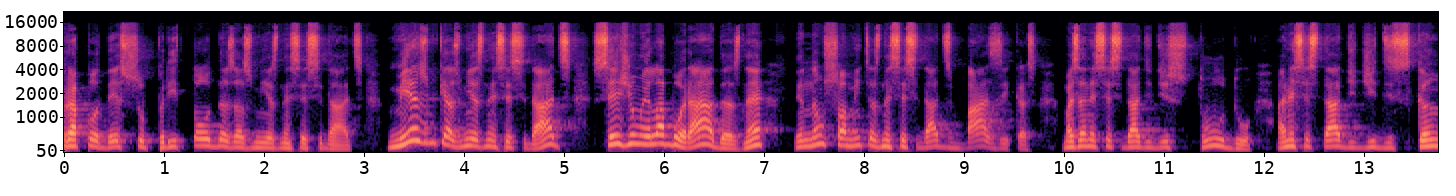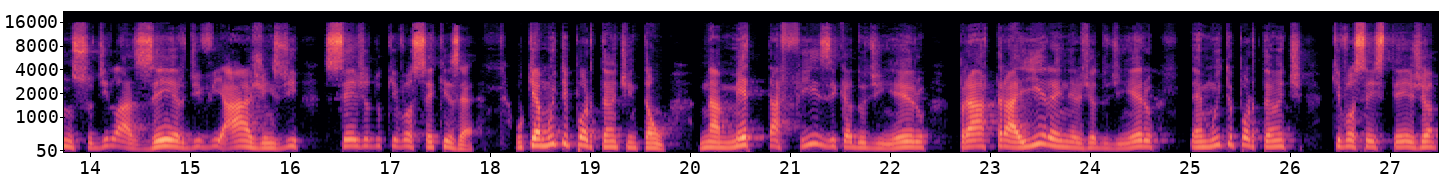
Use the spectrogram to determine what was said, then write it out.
para poder suprir todas as minhas necessidades. Mesmo que as minhas necessidades sejam elaboradas, né? E não somente as necessidades básicas, mas a necessidade de estudo, a necessidade de descanso, de lazer, de viagens, de seja do que você quiser. O que é muito importante, então, na metafísica do dinheiro, para atrair a energia do dinheiro, é muito importante que você esteja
